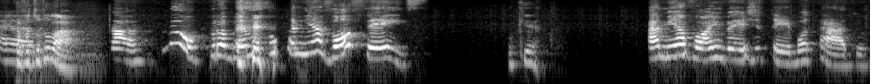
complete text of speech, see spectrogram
Era. Tava tudo lá. Tá. Não, o problema foi o que a minha avó fez. O quê? A minha avó, ao invés de ter botado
